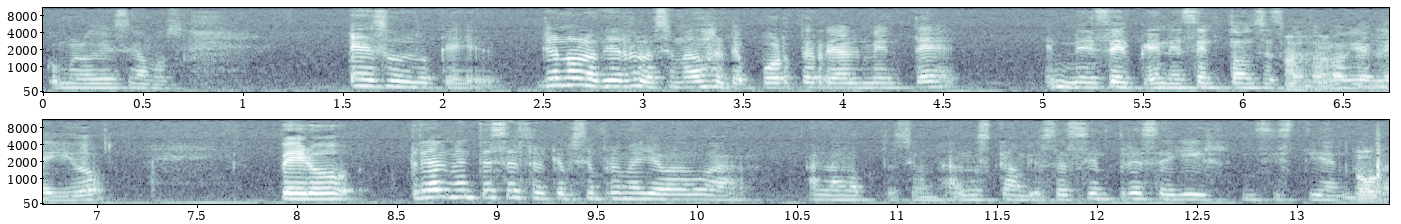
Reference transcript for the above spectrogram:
como lo decíamos. Eso es lo que... Yo no lo había relacionado al deporte realmente en ese, en ese entonces cuando lo había leído, pero realmente ese es el que siempre me ha llevado a, la adaptación, a los cambios, es siempre seguir insistiendo. Ok.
